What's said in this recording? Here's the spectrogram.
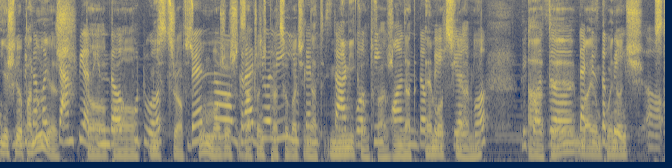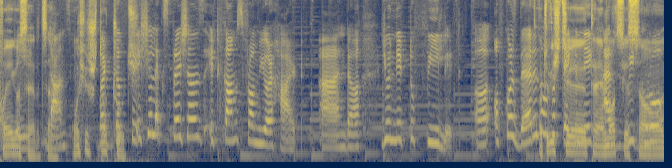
Jeśli opanujesz to po mistrzowsku, uh, możesz zacząć pracować nad mimiką twarzy, nad emocjami, a te uh, mają płynąć z twojego serca. Musisz to czuć. facial expressions it comes from your heart and you need to feel it Oczywiście te emocje są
